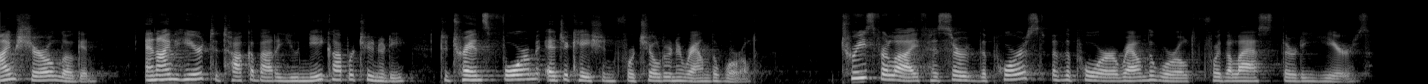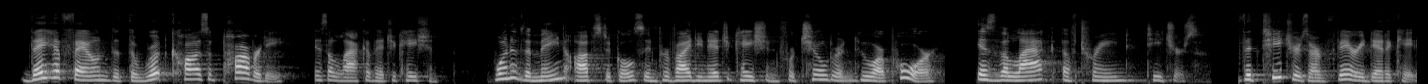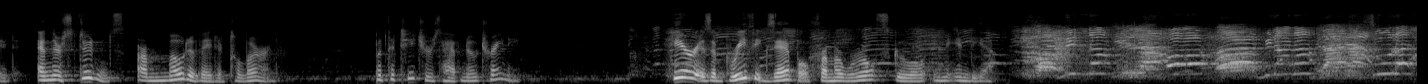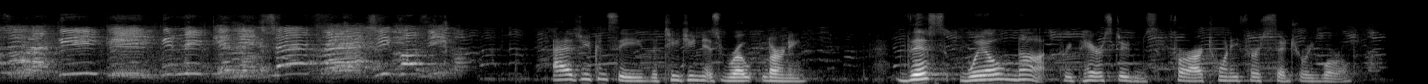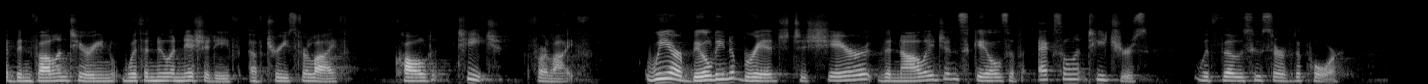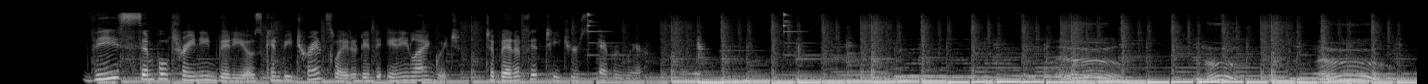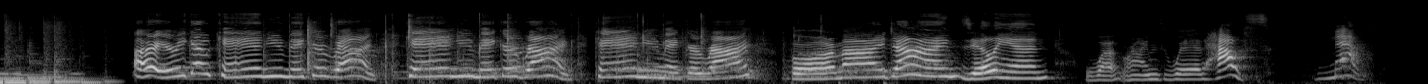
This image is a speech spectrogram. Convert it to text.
I'm Cheryl Logan, and I'm here to talk about a unique opportunity to transform education for children around the world. Trees for Life has served the poorest of the poor around the world for the last 30 years. They have found that the root cause of poverty is a lack of education. One of the main obstacles in providing education for children who are poor is the lack of trained teachers. The teachers are very dedicated and their students are motivated to learn, but the teachers have no training. Here is a brief example from a rural school in India. As you can see, the teaching is rote learning. This will not prepare students for our 21st century world. I've been volunteering with a new initiative of Trees for Life called Teach for Life. We are building a bridge to share the knowledge and skills of excellent teachers with those who serve the poor. These simple training videos can be translated into any language to benefit teachers everywhere. Can you make a rhyme? Can you make a rhyme? Can you make a rhyme? For my dime, Zillion. What rhymes with house? Mouse.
